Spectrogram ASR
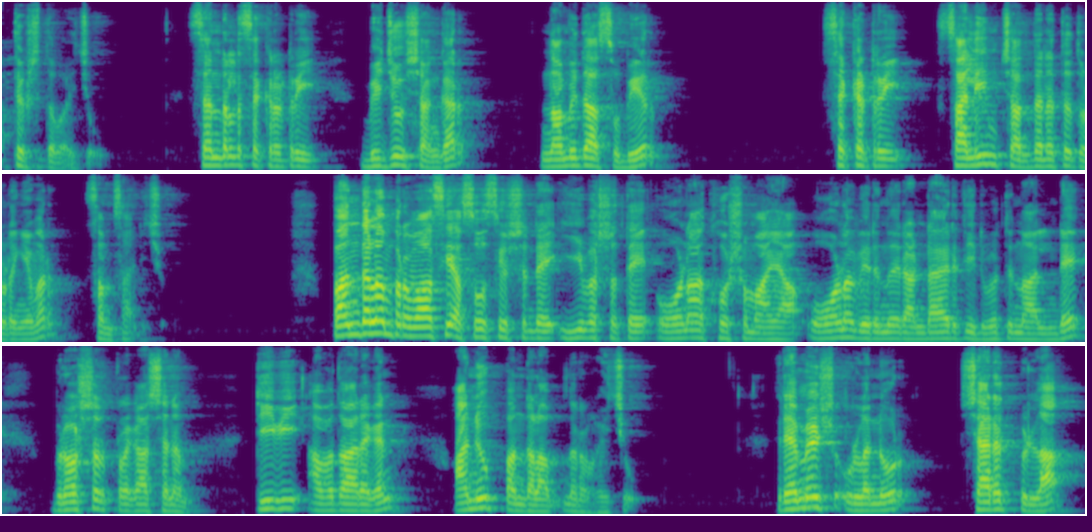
അധ്യക്ഷത വഹിച്ചു. Central secretary Biju Shankar Namitha Subeer secretary Saleem Chandanath തുടങ്ങിയവർ സംസാരിച്ചു. പന്തളം പ്രവാസി അസോസിയേഷന്റെ ഈ വർഷത്തെ ഓണാഘോഷമായ ഓണവിരുന്ന് രണ്ടായിരത്തി ഇരുപത്തിനാലിന്റെ ബ്രോഷർ പ്രകാശനം ടി വി അവതാരകൻ അനൂപ് പന്തളം നിർവഹിച്ചു. രമേഷ് ഉള്ളന്നൂർ ശരത് പിള്ള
